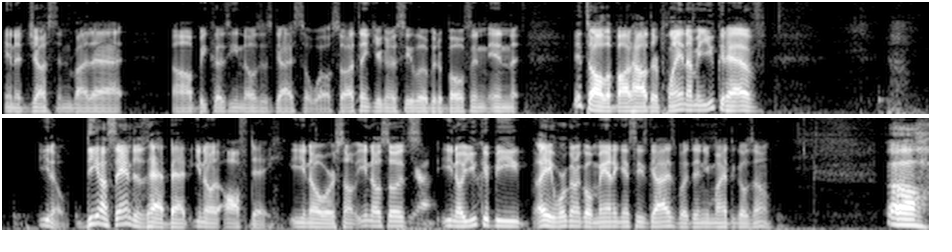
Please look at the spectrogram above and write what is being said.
and adjusting by that uh, because he knows his guys so well. So I think you're going to see a little bit of both, and, and it's all about how they're playing. I mean, you could have, you know, Deion Sanders had bad, you know, off day, you know, or something, you know. So it's, Yeah. you know, you could be, hey, we're going to go man against these guys, but then you might have to go zone. Oh,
